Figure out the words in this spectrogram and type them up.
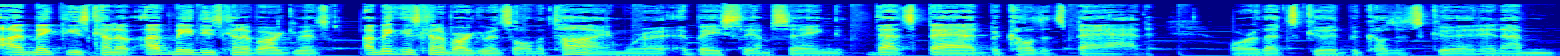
I make these kind of I've made these kind of arguments. I make these kind of arguments all the time where basically I'm saying that's bad because it's bad, or that's good because it's good, and I'm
